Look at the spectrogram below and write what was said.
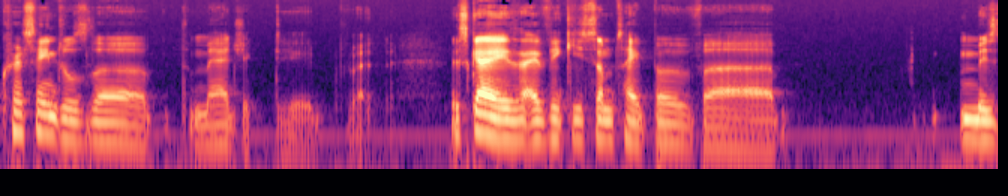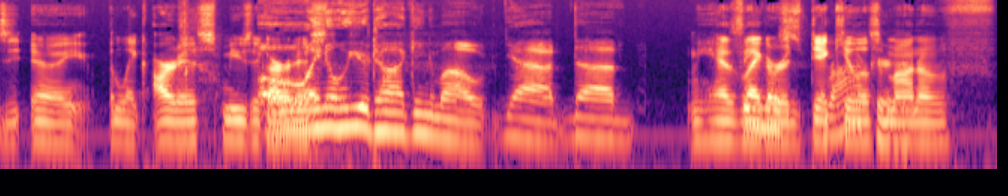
Criss Angel's the the magic dude, but this guy is. I think he's some type of uh, mus- uh like artist, music Oh, artist. Oh, I know who you're talking about. Yeah, the He has like a ridiculous rocker. amount of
